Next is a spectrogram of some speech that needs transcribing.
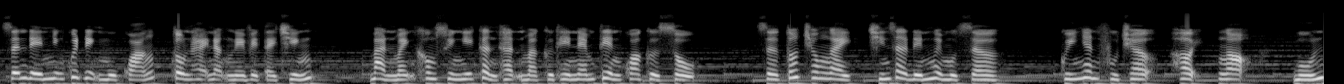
dẫn đến những quyết định mù quáng, tổn hại nặng nề về tài chính. Bản mệnh không suy nghĩ cẩn thận mà cứ thế ném tiền qua cửa sổ. Giờ tốt trong ngày, 9 giờ đến 11 giờ. Quý nhân phù trợ, hợi, ngọ. 4.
